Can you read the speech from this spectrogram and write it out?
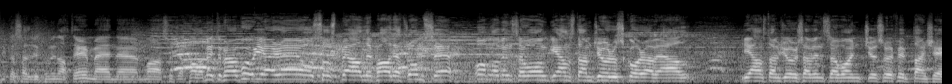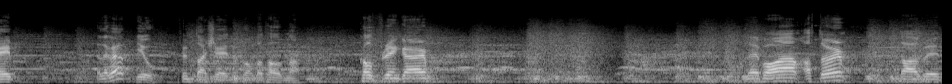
Niklas Selvik kommer in att där, men uh, man söker palla mitt över Bojare och så spelar Paula Tromsø. Om la vinner Vång, Janstam Djur skorar väl. Janstam Djur har vinner Vång, så är 15 tjej. Eller vad? Jo, 15 tjej, nu kommer det att halvna. Kolfringar. Leva Attor. David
